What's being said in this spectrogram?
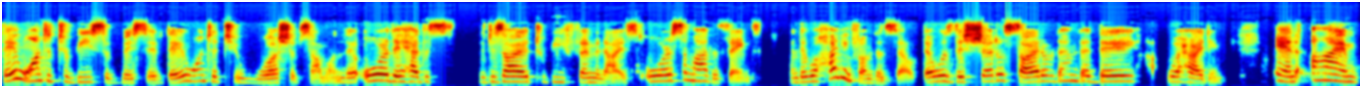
They wanted to be submissive. They wanted to worship someone, they, or they had this, the desire to be feminized, or some other things, and they were hiding from themselves. There was the shadow side of them that they were hiding, and I'm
